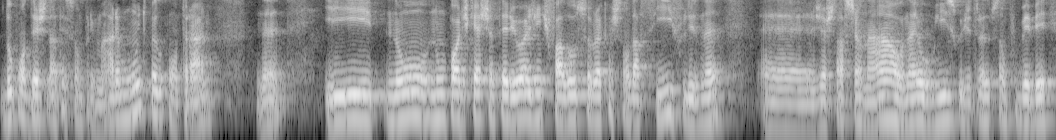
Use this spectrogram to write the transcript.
do contexto da atenção primária, muito pelo contrário, né? E no, num podcast anterior a gente falou sobre a questão da sífilis, né? é, gestacional, né, o risco de transmissão para o bebê.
